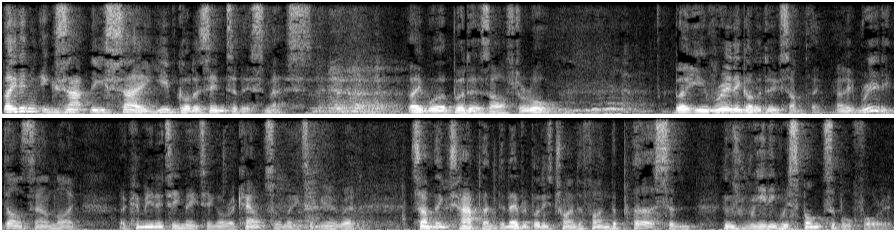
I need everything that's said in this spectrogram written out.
They didn't exactly say, You've got us into this mess. they were Buddhas after all. But you've really got to do something. And it really does sound like a community meeting or a council meeting, you know, where something's happened and everybody's trying to find the person who's really responsible for it.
